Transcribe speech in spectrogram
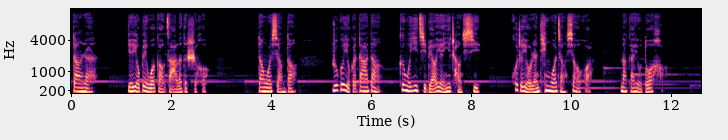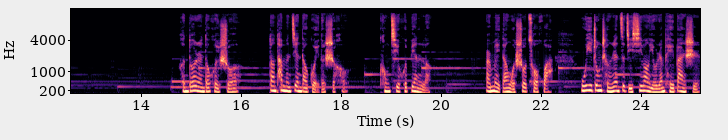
当然，也有被我搞砸了的时候。当我想到，如果有个搭档跟我一起表演一场戏。或者有人听我讲笑话，那该有多好！很多人都会说，当他们见到鬼的时候，空气会变冷。而每当我说错话，无意中承认自己希望有人陪伴时，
